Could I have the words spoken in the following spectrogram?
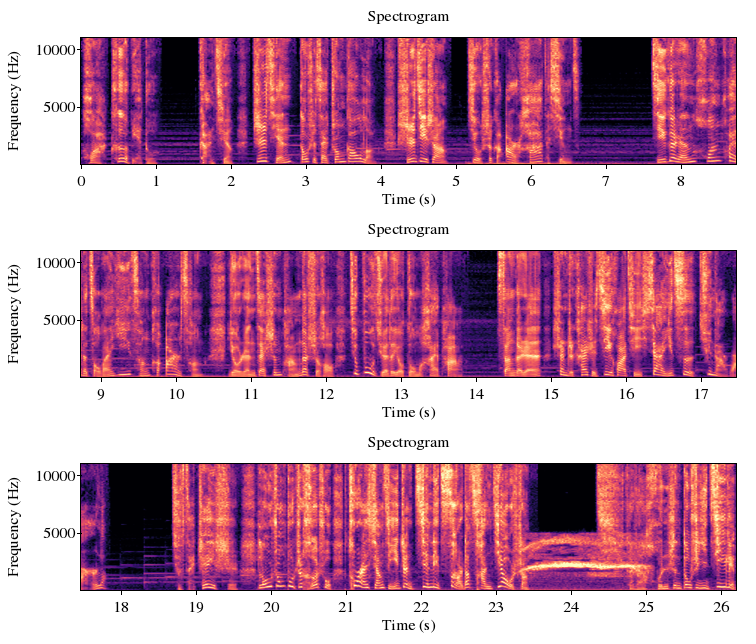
话特别多，感情之前都是在装高冷，实际上就是个二哈的性子。几个人欢快地走完一层和二层，有人在身旁的时候就不觉得有多么害怕了。三个人甚至开始计划起下一次去哪儿玩了。就在这时，楼中不知何处突然响起一阵尖利刺耳的惨叫声，几个人浑身都是一激灵。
